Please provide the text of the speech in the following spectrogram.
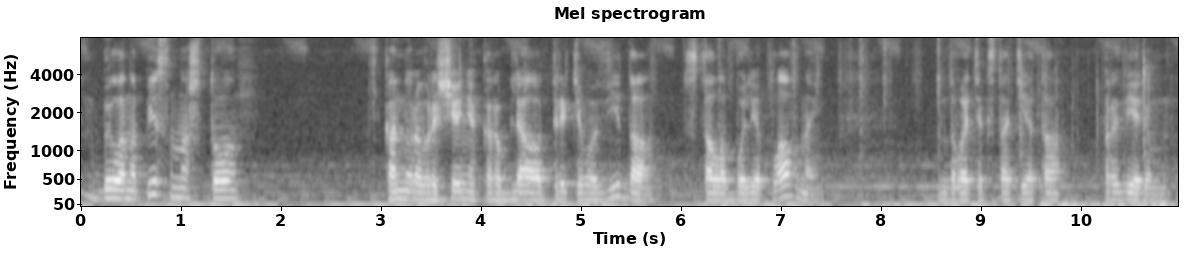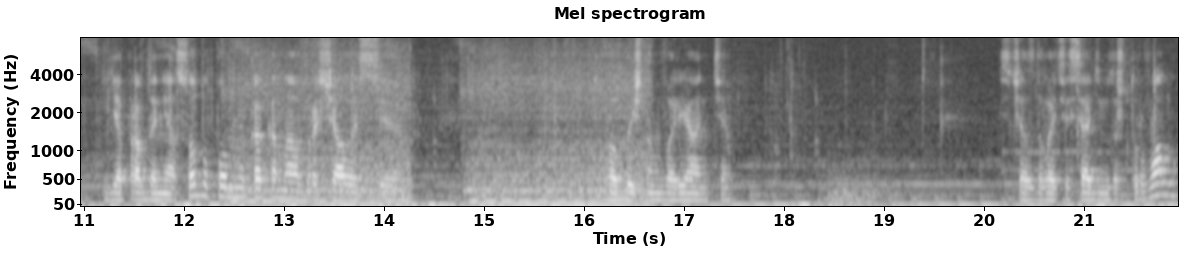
было написано, что камера вращения корабля третьего вида стала более плавной. Давайте, кстати, это проверим. Я, правда, не особо помню, как она вращалась э, в обычном варианте. Сейчас давайте сядем за штурвал.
